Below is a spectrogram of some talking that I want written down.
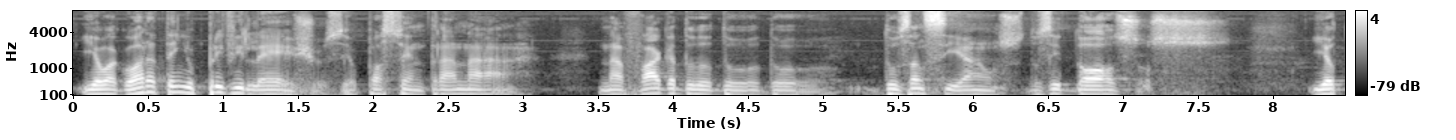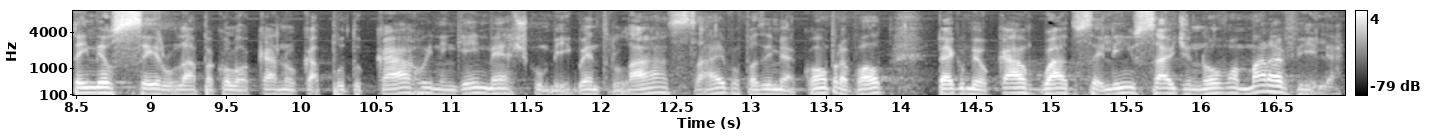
e eu agora tenho privilégios, eu posso entrar na, na vaga do, do, do, dos anciãos, dos idosos. E eu tenho meu selo lá para colocar no capô do carro e ninguém mexe comigo. entro lá, saio, vou fazer minha compra, volto, pego meu carro, guardo o selinho, saio de novo, uma maravilha.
